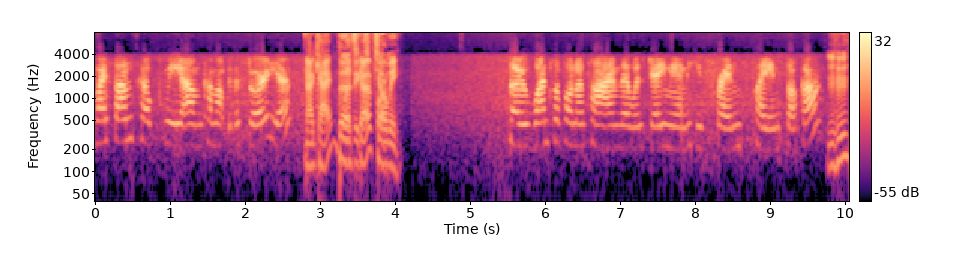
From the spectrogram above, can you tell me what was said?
my son's helped me um, come up with a story. Yeah. Okay. Let's Perfect. go for Tell it. me. So once upon a time, there was Jamie and his friends playing soccer. Mm-hmm.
